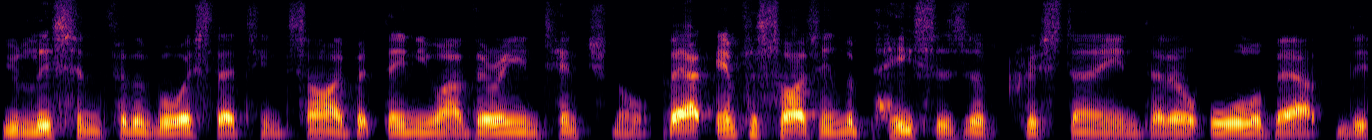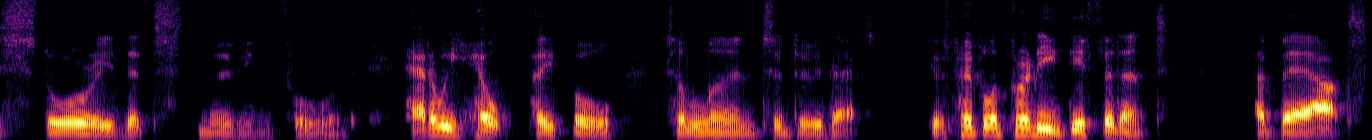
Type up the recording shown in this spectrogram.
you listen for the voice that's inside, but then you are very intentional about emphasizing the pieces of Christine that are all about this story that's moving forward. How do we help people to learn to do that? Because people are pretty diffident about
